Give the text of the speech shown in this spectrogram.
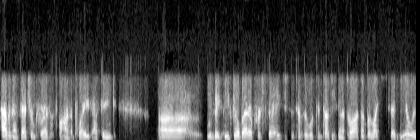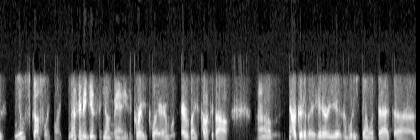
having that veteran presence behind the plate, I think uh, would make me feel better per se, just in terms of what Kentucky's going to throw at them. But like you said, Neal is Neal's scuffling. Like nothing against the young man, he's a great player, and everybody's talked about um, how good of a hitter he is and what he's done with that uh,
